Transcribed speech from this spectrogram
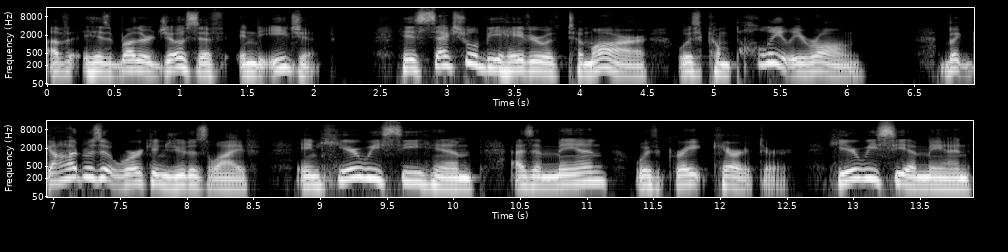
of his brother Joseph into Egypt. His sexual behavior with Tamar was completely wrong. But God was at work in Judah's life, and here we see him as a man with great character. Here we see a man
